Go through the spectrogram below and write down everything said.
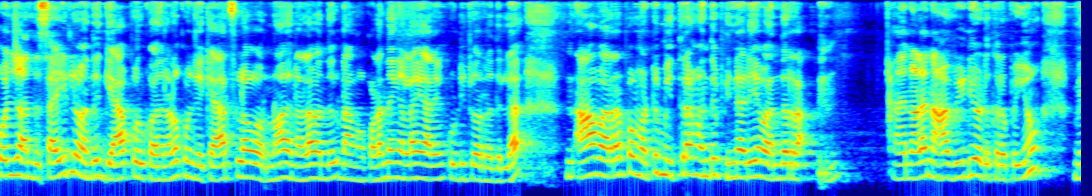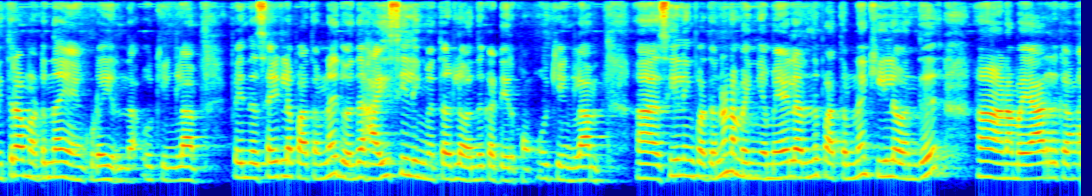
கொஞ்சம் அந்த சைடில் வந்து கேப் இருக்கும். அதனால கொஞ்சம் கேர்ஃபுல்லாக வரணும். அதனால வந்து நாங்கள் குழந்தைங்கள்லாம் யாரையும் கூட்டிகிட்டு வர்றதில்ல. நான் வர்றப்போ மட்டும் மித்ரா வந்து பின்னாடியே வந்துடுறான் அதனால் நான் வீடியோ எடுக்கிறப்பையும் மித்ரா மட்டும்தான் என் கூட இருந்தா. ஓகேங்களா? இப்போ இந்த சைடில் பார்த்தோம்னா இது வந்து ஹை சீலிங் மெத்தடில் வந்து கட்டியிருக்கோம். ஓகேங்களா? சீலிங் பார்த்தோம்னா நம்ம இங்கே மேலேருந்து பார்த்தோம்னா கீழே வந்து நம்ம யார் இருக்காங்க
